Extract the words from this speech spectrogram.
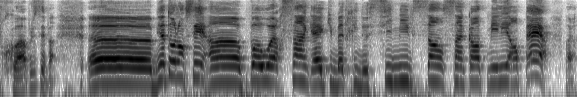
Pourquoi? Je sais pas. Euh, bientôt lancé un Power 5 avec une batterie de 6150 mAh. Voilà.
